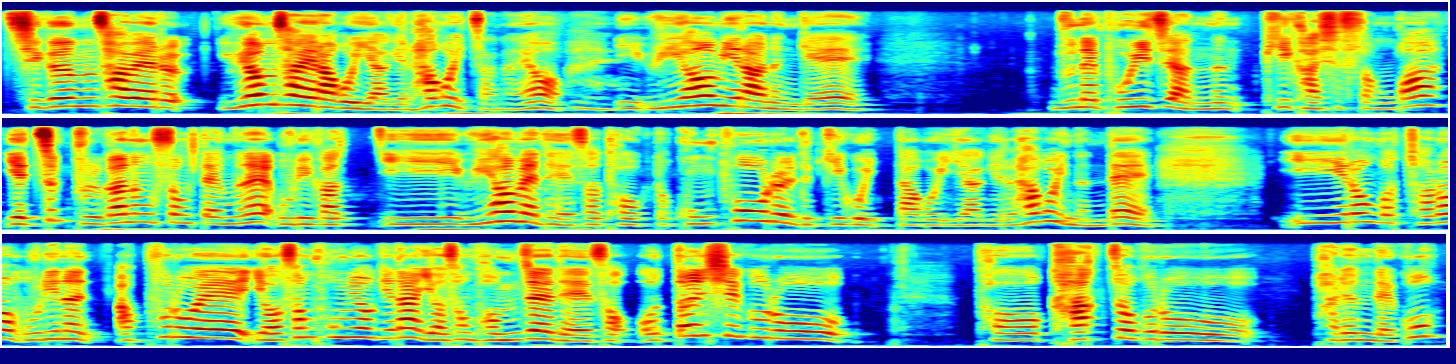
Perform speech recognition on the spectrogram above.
지금 사회를 위험 사회라고 이야기를 하고 있잖아요. 네. 이 위험이라는 게 눈에 보이지 않는 비가시성과 예측 불가능성 때문에 우리가 이 위험에 대해서 더욱더 공포를 느끼고 있다고 이야기를 하고 있는데 이런 것처럼 우리는 앞으로의 여성 폭력이나 여성 범죄에 대해서 어떤 식으로 더 과학적으로 발현되고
